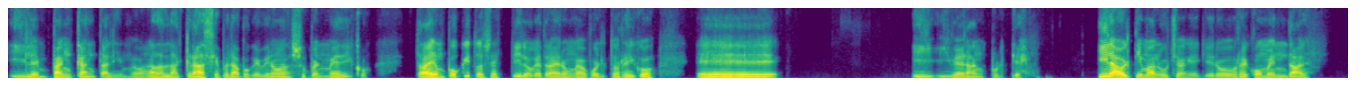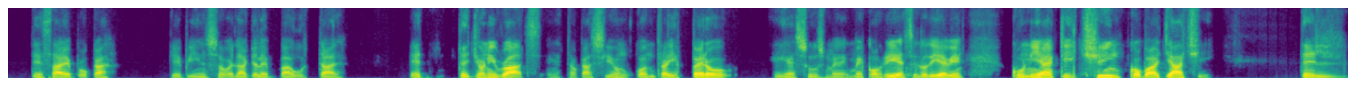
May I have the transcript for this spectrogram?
y les va a encantar y me van a dar las gracias, ¿verdad? Porque vieron a super médico. Trae un poquito ese estilo que trajeron a Puerto Rico eh, y, y verán por qué. Y la última lucha que quiero recomendar de esa época, que pienso, ¿verdad? Que les va a gustar, de Johnny Rods, en esta ocasión contra, y espero que Jesús me, me corrija si lo dije bien, Kuniaki Shin Kobayashi, del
